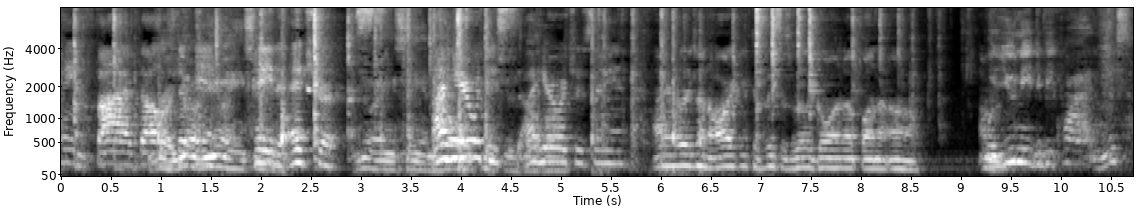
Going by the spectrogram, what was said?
paying five dollars, Bro, they're you- being you ain't seen paid an extra. You ain't seeing I hear what you. pictures, I hear bro. what you're saying. I ain't really trying to argue because this is really going up on a. Um, Well, you need to be quiet and listen.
